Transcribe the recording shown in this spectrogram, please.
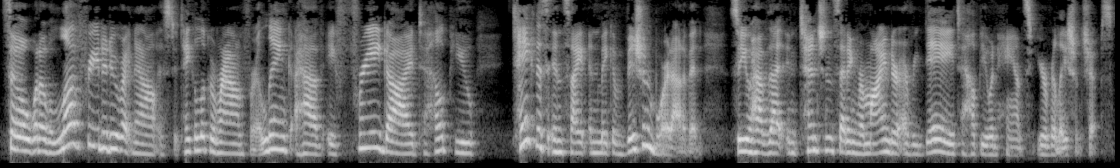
So, what I would love for you to do right now is to take a look around for a link. I have a free guide to help you take this insight and make a vision board out of it. So, you have that intention setting reminder every day to help you enhance your relationships.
